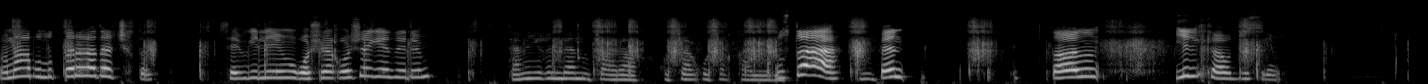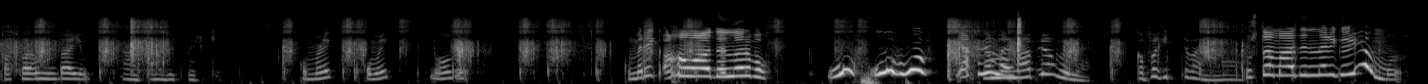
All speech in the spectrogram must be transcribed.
Ana bulutlara kadar çıktım. Sevgilim koşa koşa gelirim. Senin yüzünden uçara koşa koşa kayıyorum. Usta ben dağın ilk avcısıyım. Kafamdayım. Ha ilk bölük yazdım. Komerik, komerik ne oldu? Komerik aha madenlere bak. Uf uf uf. Yakıyorum ben ne yapıyorum böyle? Kafa gitti bende ha. Usta madenleri görüyor musun?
